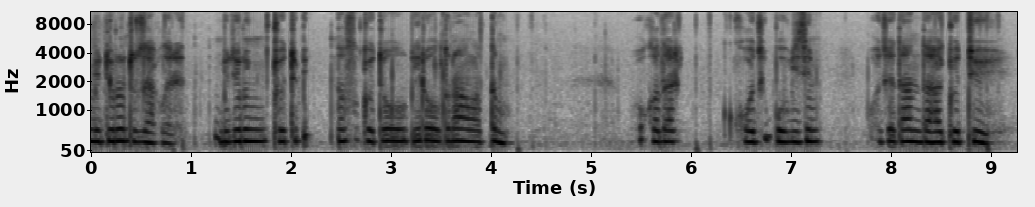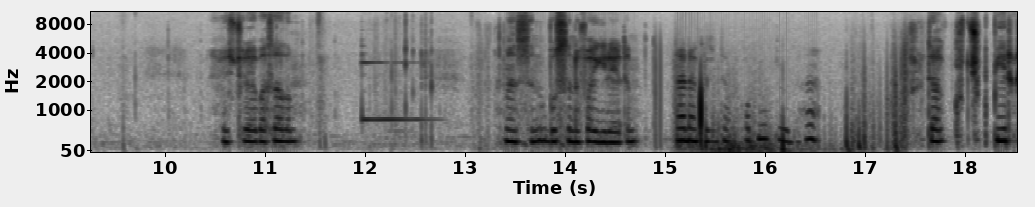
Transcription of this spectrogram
Müdürün tuzakları. Müdürün kötü bir, nasıl kötü ol, bir olduğunu anlattım. O kadar koca bu bizim hocadan daha kötü. Şuraya basalım. Hemen sın- bu sınıfa girelim. Nereden kaçacağım? Kapı yok ki orada. Heh. Şurada küçük bir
